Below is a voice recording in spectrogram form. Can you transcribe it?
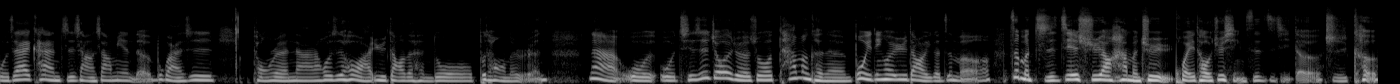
我在看职场上面的，不管是同仁啊，或是后来遇到的很多不同的人，那我我其实就会觉得说，他们可能不一定会遇到一个这么这么直接需要他们去回头去省思自己的时刻。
